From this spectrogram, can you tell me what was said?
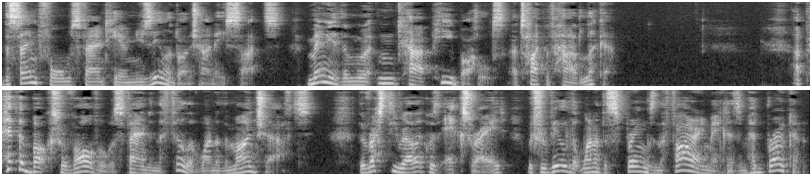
the same forms found here in New Zealand on Chinese sites. Many of them were Ng Ka Py bottles, a type of hard liquor. A pepper box revolver was found in the fill of one of the mine shafts. The rusty relic was x-rayed, which revealed that one of the springs in the firing mechanism had broken,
